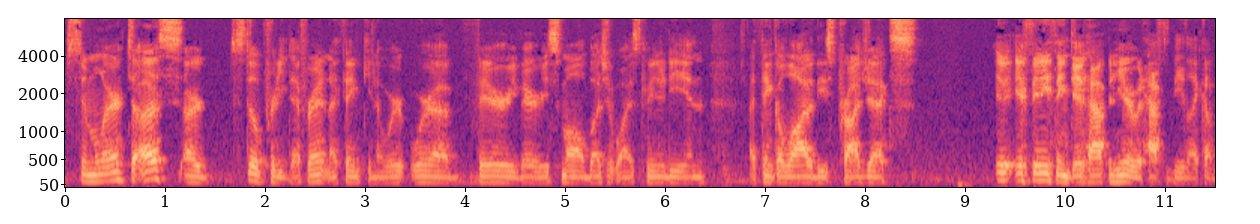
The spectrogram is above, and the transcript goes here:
similar to us are still pretty different. I think you know we're we're a very very small budget wise community, and I think a lot of these projects, if anything did happen here, it would have to be like a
